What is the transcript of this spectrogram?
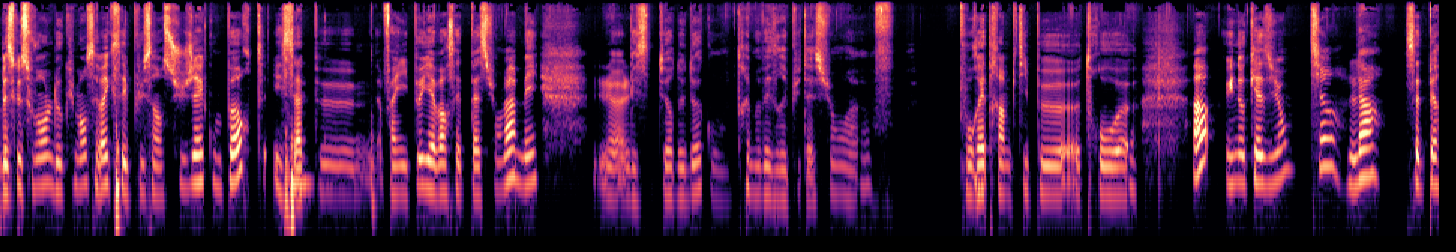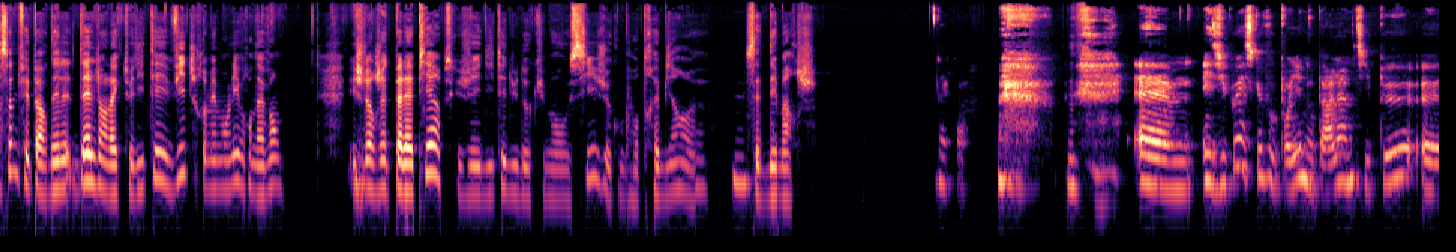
Parce que souvent le document, c'est vrai que c'est plus un sujet qu'on porte et ça Mmh. peut enfin, il peut y avoir cette passion-là, mais le les éditeurs de doc ont une très mauvaise réputation, pour être un petit peu, trop, «Ah, une occasion? Tiens, là, cette personne fait part d'elle dans l'actualité. Vite, je remets mon livre en avant» et je Mmh. leur jette pas la pierre parce que j'ai édité du document aussi, je comprends très bien, Mmh. cette démarche. D'accord. Hem et du coup, est-ce que vous pourriez nous parler un petit peu, heu,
